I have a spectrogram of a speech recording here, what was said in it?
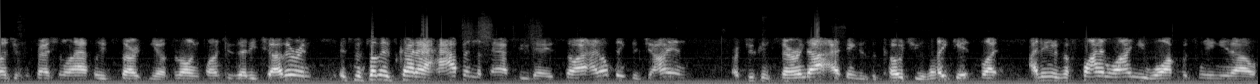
bunch of professional athletes start, you know, throwing punches at each other, and it's been something that's kind of happened the past few days. So I, I don't think the Giants are too concerned. I, I think as a coach you like it, but I think there's a fine line you walk between, you know,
